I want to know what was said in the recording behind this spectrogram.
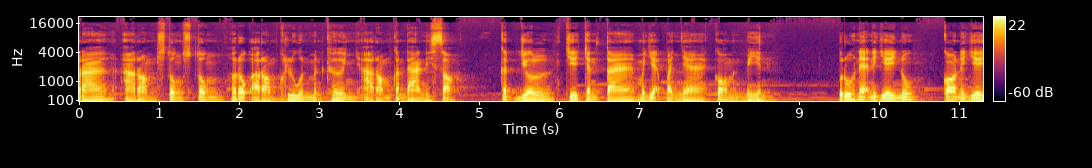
ប្រើអារម្មណ៍ស្ទង់ស្ទង់រកអារម្មណ៍ខ្លួនមិនឃើញអារម្មណ៍កណ្ដាលនេះសោះ គិតយល់ជាចិន្តាមយៈបញ្ញាក៏មិនមាន ព្រោះអ្នកនិយាយនោះក៏និយាយ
